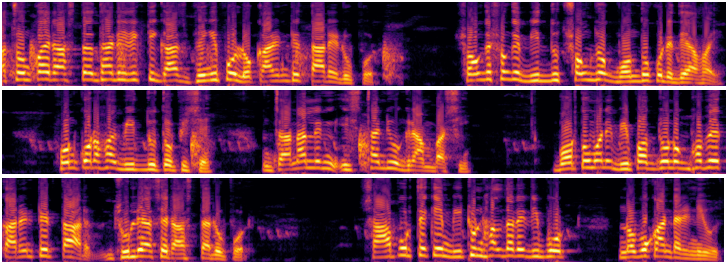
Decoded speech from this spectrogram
আচমকায় রাস্তার ধারের একটি গাছ ভেঙে পড়ল কারেন্টের তারের উপর। সঙ্গে সঙ্গে বিদ্যুৎ সংযোগ বন্ধ করে দেওয়া হয়। ফোন করা হয় বিদ্যুৎ অফিসে। জানালেন স্থানীয় গ্রামবাসী। বর্তমানে বিপজ্জনকভাবে কারেন্টের তার ঝুলে আছে রাস্তার উপর। শাহপুর থেকে মিঠুন হালদারের রিপোর্ট নবকাণ্ডারি নিউজ।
